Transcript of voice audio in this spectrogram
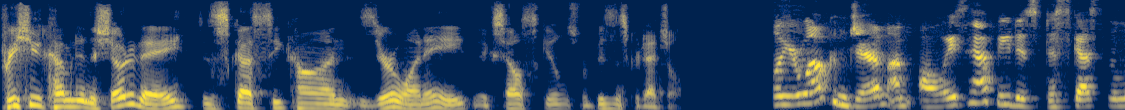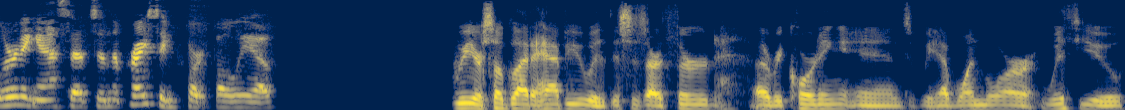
Appreciate you coming to the show today to discuss CCON 018, the Excel skills for business credential. Well, you're welcome, Jim. I'm always happy to discuss the learning assets in the pricing portfolio. We are so glad to have you. This is our third uh, recording, and we have one more with you.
